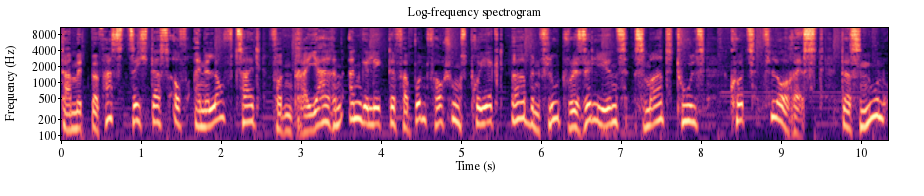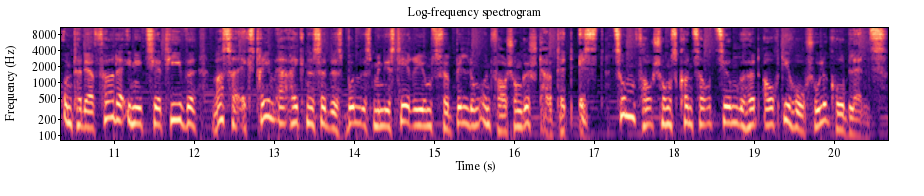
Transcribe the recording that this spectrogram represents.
Damit befasst sich das auf eine Laufzeit von drei Jahren angelegte Verbundforschungsprojekt Urban Flood Resilience Smart Tools, kurz Florest, das nun unter der Förderinitiative Wasserextremereignisse Ereignisse des Bundesministeriums für Bildung und Forschung gestartet ist. Zum Forschungskonsortium gehört auch die Hochschule Koblenz.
